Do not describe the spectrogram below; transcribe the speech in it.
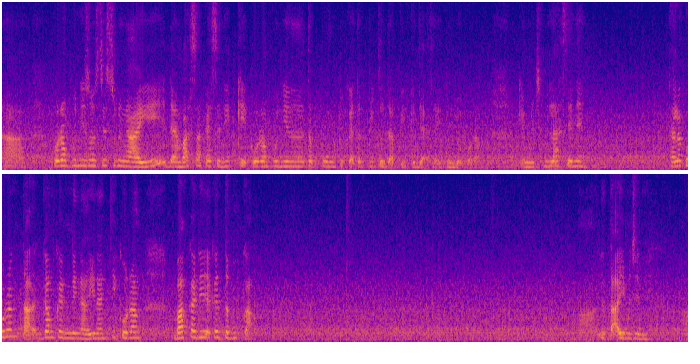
ha, korang punya sosis tu dengan air dan basahkan sedikit korang punya tepung tu kat tepi tu tapi kejap saya tunjuk korang. Okay, macam ni lah ni kalau korang tak gamkan dengan air nanti korang bakar dia akan terbuka ha, letak air macam ni. Ha,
